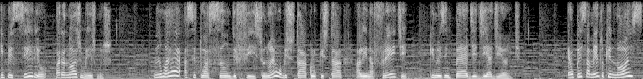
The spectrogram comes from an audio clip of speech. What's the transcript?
empecilho para nós mesmos. Não é a situação difícil, não é o obstáculo que está ali na frente que nos impede de ir adiante. É o pensamento que nós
